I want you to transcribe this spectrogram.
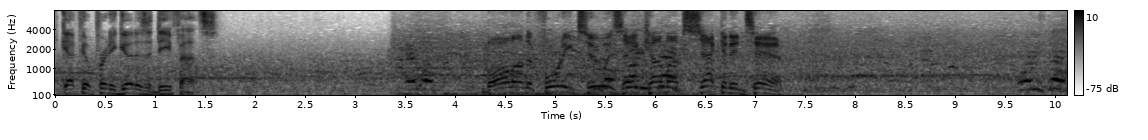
you got to feel pretty good as a defense. Ball on the 42 as they come up second and 10. 47.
